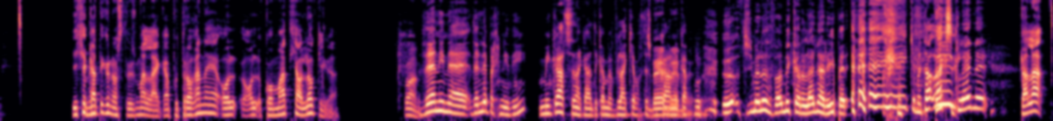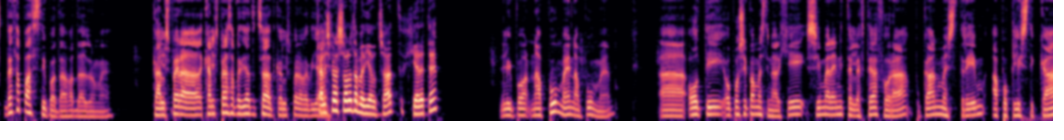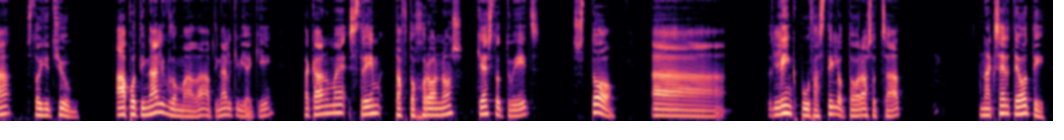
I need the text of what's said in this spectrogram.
Είχε ναι. κάτι γνωστούς μαλάκα που τρώγανε ο, ο, κομμάτια ολόκληρα. Λοιπόν. Δεν είναι, δεν είναι παιχνίδι. Μην κάτσετε να κάνετε κάμε βλάκια από αυτές που ναι, κάνουν ναι, κάπου. Ναι. «Ε, σήμερα θα φάμε Καρολάνα Ρίπερ. και μετά. «Ε, κλαίνε. Καλά, δεν θα πάθει τίποτα, φαντάζομαι. Καλησπέρα, καλησπέρα στα παιδιά του chat. Καλησπέρα, παιδιά. Καλησπέρα σε όλα τα παιδιά του chat. Χαίρετε. Λοιπόν, να πούμε, να πούμε α, ότι όπως είπαμε στην αρχή, σήμερα είναι η τελευταία φορά που κάνουμε stream αποκλειστικά στο YouTube. Από την άλλη εβδομάδα, από την άλλη Κυριακή, θα κάνουμε stream ταυτοχρόνως και στο Twitch στο link που θα στείλω τώρα στο chat να ξέρετε ότι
